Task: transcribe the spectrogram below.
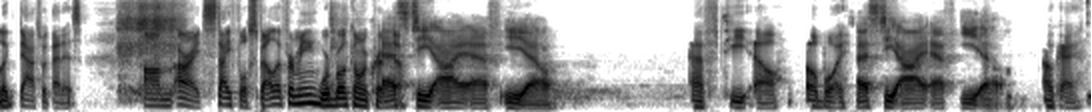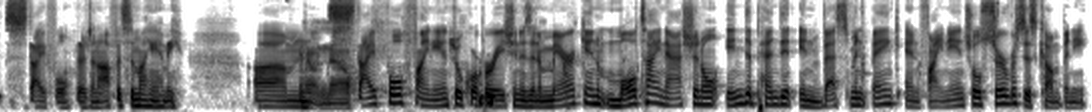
Like that's what that is. Um. All right, Stifel. Spell it for me. We're both going crypto. S T I F E L. FTL. Oh boy. S T I F E L. Okay. Stifel. There's an office in Miami. Um. Stifel Financial Corporation is an American multinational independent investment bank and financial services company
